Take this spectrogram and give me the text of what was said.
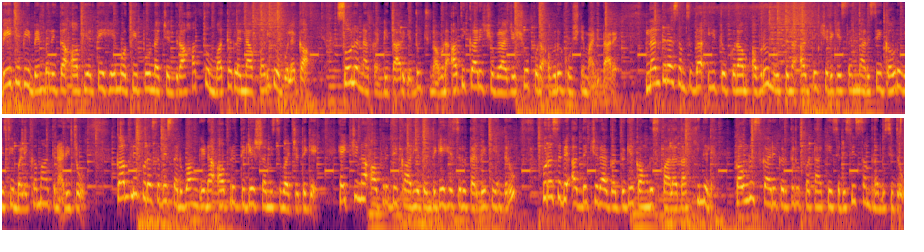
ಬಿಜೆಪಿ ಬೆಂಬಲಿತ ಅಭ್ಯರ್ಥಿ ಹೇಮೂರ್ತಿ ಪೂರ್ಣಚಂದ್ರ ಹತ್ತು ಮತಗಳನ್ನ ಪಡೆಯುವ ಮೂಲಕ ಸೋಲನ್ನ ಕಂಡಿದ್ದಾರೆ ಎಂದು ಚುನಾವಣಾ ಅಧಿಕಾರಿ ಶಿವರಾಜ ಶಿವಪುರ ಅವರು ಘೋಷಣೆ ಮಾಡಿದ್ದಾರೆ. ನಂತರ ಸಂಸದ ಇ ತುಕಾರಾಂ ಅವರು ನೂತನ ಅಧ್ಯಕ್ಷರಿಗೆ ಸನ್ಮಾನಿಸಿ ಗೌರವಿಸಿ ಬಳಿಕ ಮಾತನಾಡಿದರು. ಕಂಪ್ಲಿ ಪುರಸಭೆ ಸರ್ವಾಂಗೀಣ ಅಭಿವೃದ್ಧಿಗೆ ಶ್ರಮಿಸುವ ಜೊತೆಗೆ ಹೆಚ್ಚಿನ ಅಭಿವೃದ್ಧಿ ಕಾರ್ಯದೊಂದಿಗೆ ಹೆಸರು ತರಬೇಕು ಎಂದರು. ಪುರಸಭೆ ಅಧ್ಯಕ್ಷರ ಗದ್ದುಗೆ ಕಾಂಗ್ರೆಸ್ ಪಾಲಾದ ಹಿನ್ನೆಲೆ ಕಾಂಗ್ರೆಸ್ ಕಾರ್ಯಕರ್ತರು ಪಟಾಕಿ ಸಿಡಿಸಿ ಸಂಭ್ರಮಿಸಿದರು.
